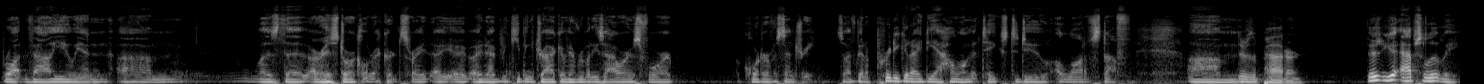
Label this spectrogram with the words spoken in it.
brought value in um, was the our historical records. Right. I, I, I've been keeping track of everybody's hours for a quarter of a century. So I've got a pretty good idea how long it takes to do a lot of stuff. Um, There's a pattern. There's, yeah, absolutely.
